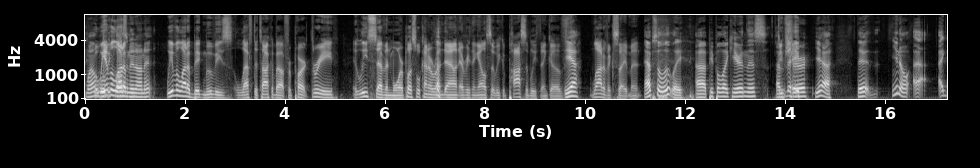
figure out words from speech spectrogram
Well, we we'll have a lot of- on it. we have a lot of big movies left to talk about for part three. At least seven more. Plus, we'll kind of run down everything else that we could possibly think of. Yeah, A lot of excitement. absolutely. Uh, people like hearing this. I'm they? sure. Yeah, they. You know, I, I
